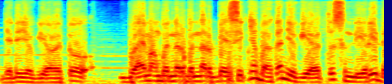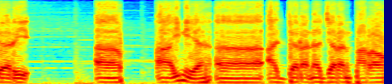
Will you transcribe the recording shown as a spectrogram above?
Jadi Yu-Gi-Oh itu emang bener-bener basicnya bahkan Yu-Gi-Oh itu sendiri dari uh, uh, ini ya uh, ajaran-ajaran para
